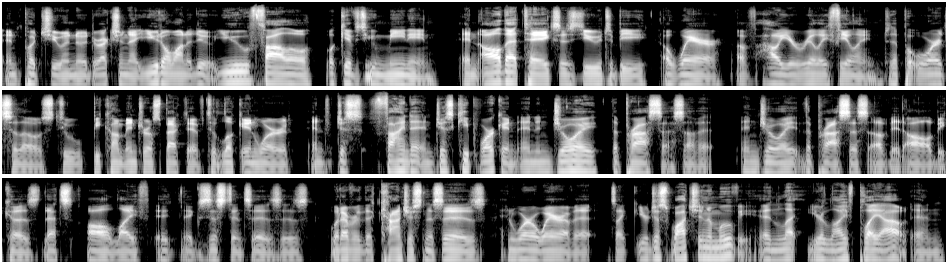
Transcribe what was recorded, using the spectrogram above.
and put you into a direction that you don't want to do. You follow what gives you meaning. And all that takes is you to be aware of how you're really feeling, to put words to those, to become introspective, to look inward and just find it and just keep working and enjoy the process of it. Enjoy the process of it all because that's all life existence is is whatever the consciousness is and we're aware of it. It's like you're just watching a movie and let your life play out and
